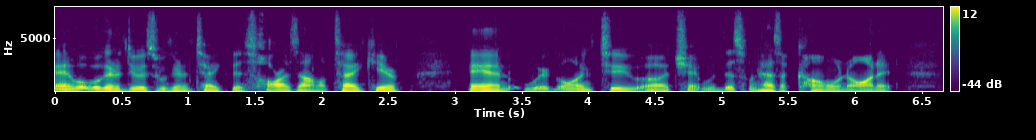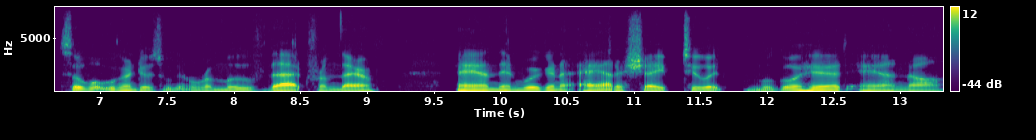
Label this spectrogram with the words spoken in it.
And what we're going to do is we're going to take this horizontal tank here and we're going to uh, check, with this one has a cone on it. So what we're going to do is we're going to remove that from there. And then we're going to add a shape to it. We'll go ahead and uh,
